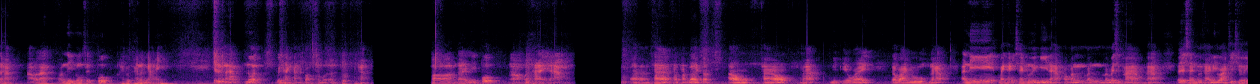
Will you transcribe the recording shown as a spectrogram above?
นะครับเอาละพอนิ่มลงเสร็จปุ๊บให้คนไข้นอนหงายอย่าลืมนะครับ นวดพื้นฐานขาก่อนเสมอนะครับ พอได้อย่างนี้ปุ๊บอ่าคนไข้นะครับถ้าถ้าทำได้ก็เอาเท้านะครับหนีบเอวไว้ระวางดูนะครับ อันนี้ไม่ให้ใช้มืออย่างนี้นะครับ เพราะมันมันมันไม่สุภาพนะครับ เราจะใช้มือข้างนี้วางเฉย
